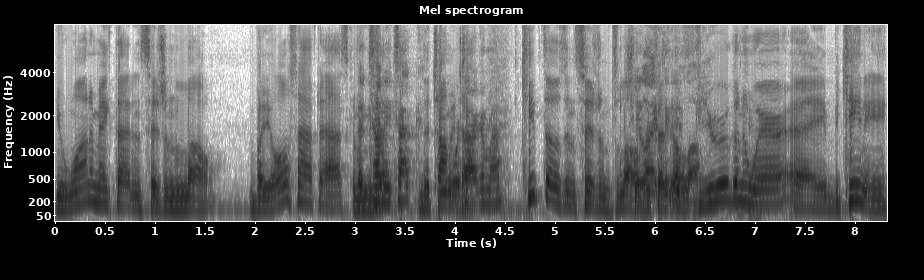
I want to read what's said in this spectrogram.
You want to make that incision low, but you also have to ask them The tummy tuck The tummy we're tuck. talking about? Keep those incisions low to because if low. you're going to Okay. wear a bikini,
